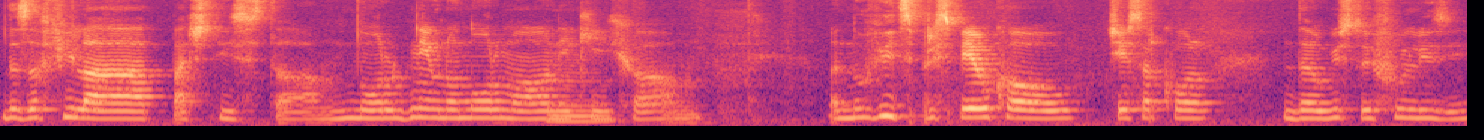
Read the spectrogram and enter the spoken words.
da zafila pač tisto um, nor, dnevno normo mm. nekih um, novic, prispevkov, česar koli, da v bistvu je full easy.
